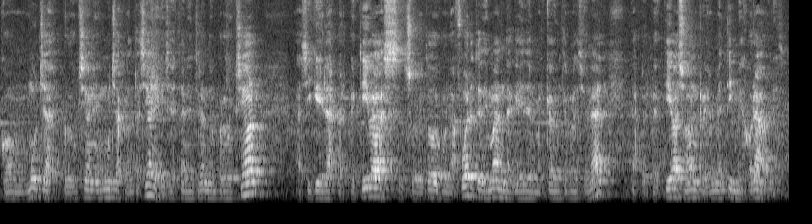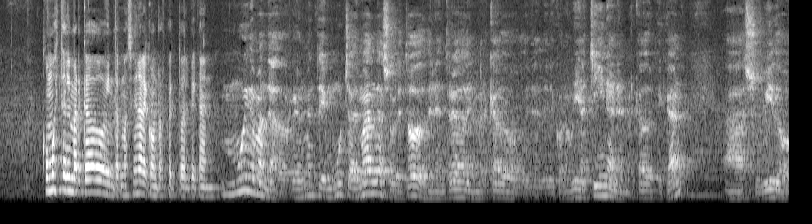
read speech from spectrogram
con muchas producciones, muchas plantaciones que ya están entrando en producción, así que las perspectivas, sobre todo con la fuerte demanda que hay del mercado internacional, las perspectivas son realmente inmejorables. ¿Cómo está el mercado internacional con respecto al pecan? Muy demandado, realmente mucha demanda, sobre todo desde la entrada del mercado de la, de la economía china en el mercado del pecan. Ha subido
